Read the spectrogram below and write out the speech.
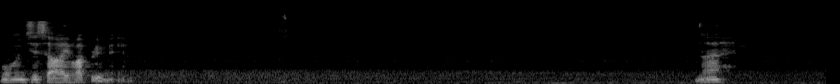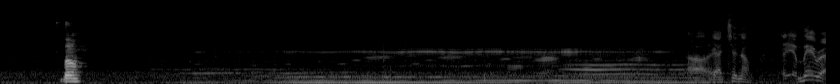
Bon, même si ça arrivera plus, mais... Ouais. Bon. Ah, that's enough. Uh, Mirror,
